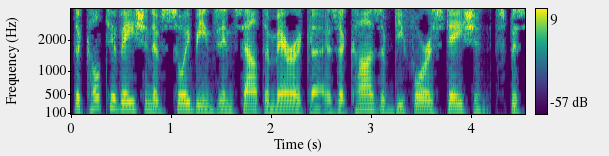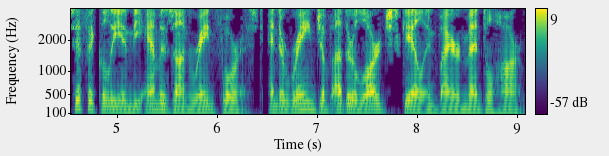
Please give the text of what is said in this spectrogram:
The cultivation of soybeans in South America is a cause of deforestation specifically in the Amazon rainforest and a range of other large-scale environmental harm.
